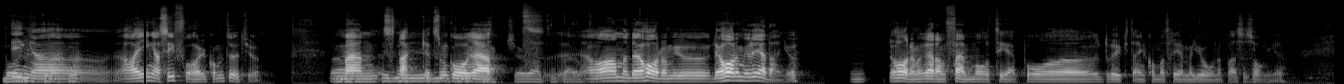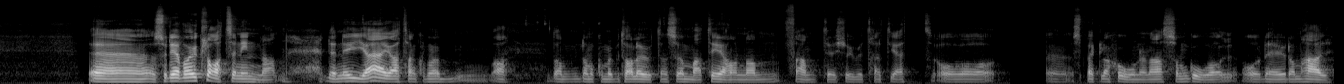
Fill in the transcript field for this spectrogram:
var det inga, ja, inga siffror har ju kommit ut ju. Nej, men snacket som går är att, ja men det har de ju, det har de ju redan ju. Mm. Det har de ju redan fem år till på drygt 1,3 miljoner per säsong ju. Eh, Så det var ju klart sen innan. Det nya är ju att han kommer, ja, de, de kommer betala ut en summa till honom fram till 2031 och eh, spekulationerna som går och det är ju de här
